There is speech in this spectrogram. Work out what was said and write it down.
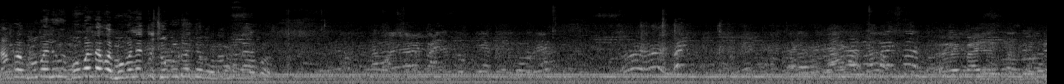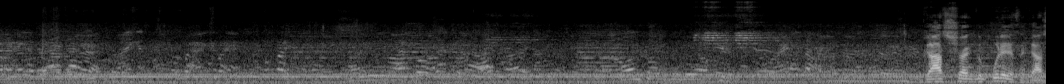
নামটা মোবাইল মোবাইলটা কই মোবাইলে একটু ছবি উঠে দেবো নামটা গাছ সব একদম পুড়ে গেছে, গাছ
